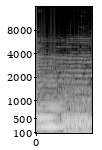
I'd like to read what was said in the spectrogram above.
Música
